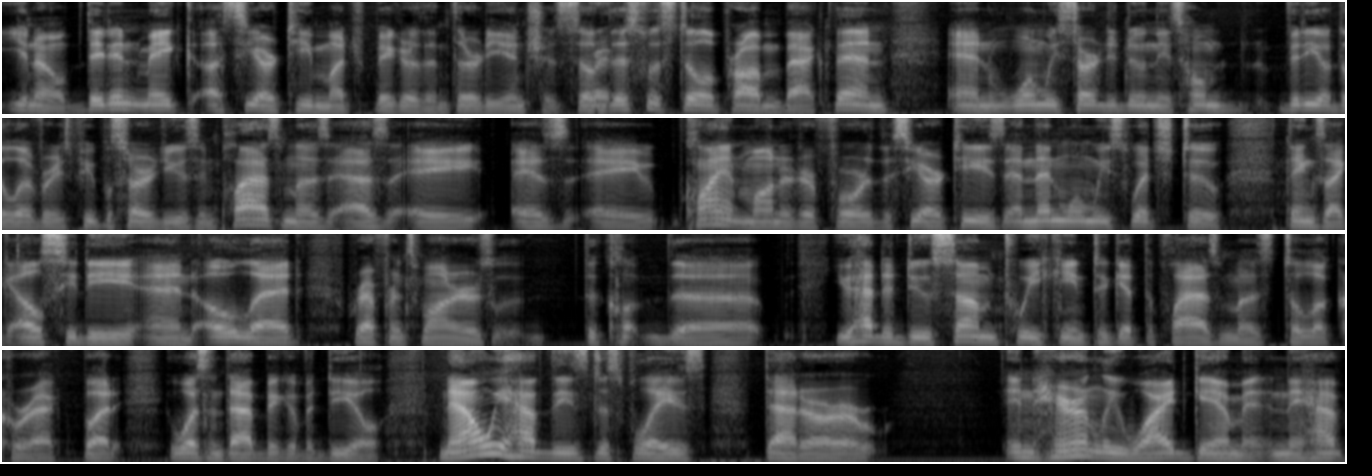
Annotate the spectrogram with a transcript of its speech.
you know, they didn't make a CRT much bigger than 30 inches. So right. this was still a problem back then. And when we started doing these home video deliveries, people started using plasmas as a as a client monitor for the CRTs. And then when we switched to things like LCD and OLED reference monitors, the the you had to do some tweaking to get the plasmas to look correct, but it wasn't that big of a deal. Now we have these displays that are inherently wide gamut and they have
